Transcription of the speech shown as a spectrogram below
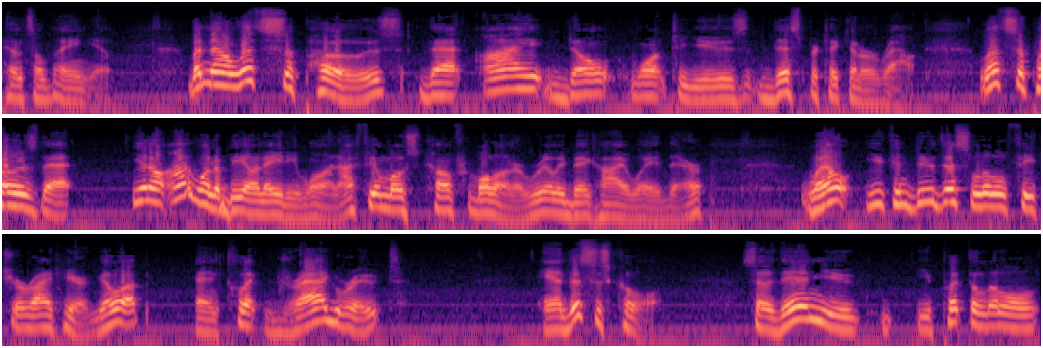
Pennsylvania. But now let's suppose that I don't want to use this particular route. Let's suppose that, you know, I want to be on 81. I feel most comfortable on a really big highway there. Well, you can do this little feature right here. Go up and click drag route. And this is cool. So then you you put the little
